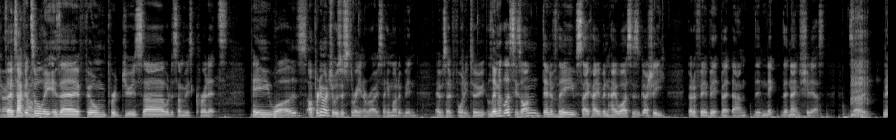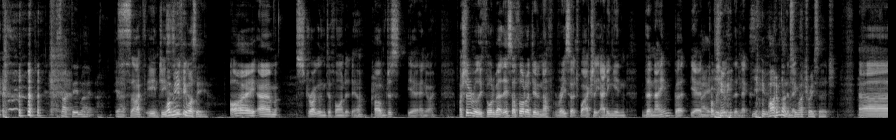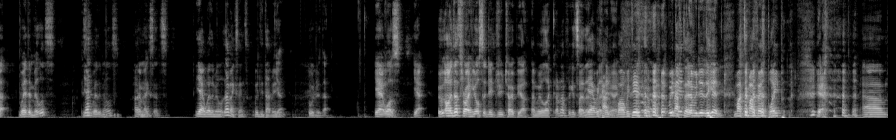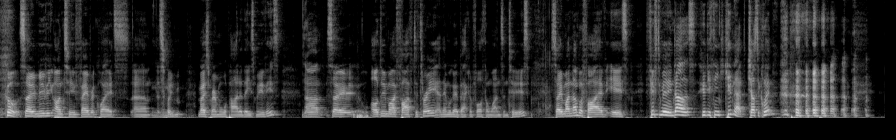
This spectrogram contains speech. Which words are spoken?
So Tucker Tooley is a film producer. What are some of his credits? He was. Oh, pretty much it was just three in a row. So he might have been episode forty-two. Limitless is on. Den of mm-hmm. Thieves, Safe Haven, Haywire. So he's actually got a fair bit, but um, the nick the name's shithouse. So Sucked in, mate. Yeah. sucked in. Jesus, What movie was he? I am struggling to find it now. I'm just yeah. Anyway, I should have really thought about this. I thought I did enough research by actually adding in the name, but yeah, Mate, probably you, the next. You might have done too next. much research. Uh, We're the Millers? Is Yeah. it We're the Millers? That makes sense. Yeah, We're the Millers. That makes sense. We did that movie. Yeah, we'll do that. Yeah, it was. Yeah. Oh, that's right. He also did Utopia, and we were like, I don't know if we could say that. Yeah, we but can't. anyway. Well, we did. we did, to- and we did it again. Might do my first bleep. yeah. Um, cool. So moving on to favorite quotes. Um, it's Mm. most memorable part of these movies. Um, so I'll do my five to three, and then we'll go back and forth on ones and twos. So my number five is fifty million dollars. Who do you think you kidnapped? Chelsea Clinton.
